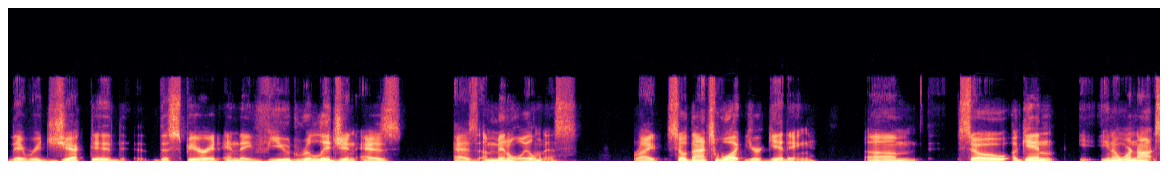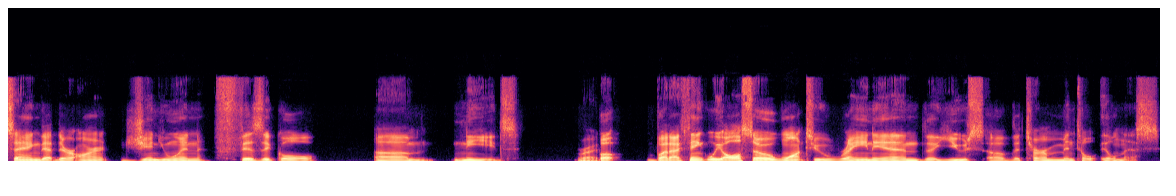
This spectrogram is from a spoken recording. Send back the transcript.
they rejected the spirit, and they viewed religion as as a mental illness, right? So that's what you're getting. Um, so again, you know, we're not saying that there aren't genuine physical um, needs, right? But but I think we also want to rein in the use of the term mental illness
